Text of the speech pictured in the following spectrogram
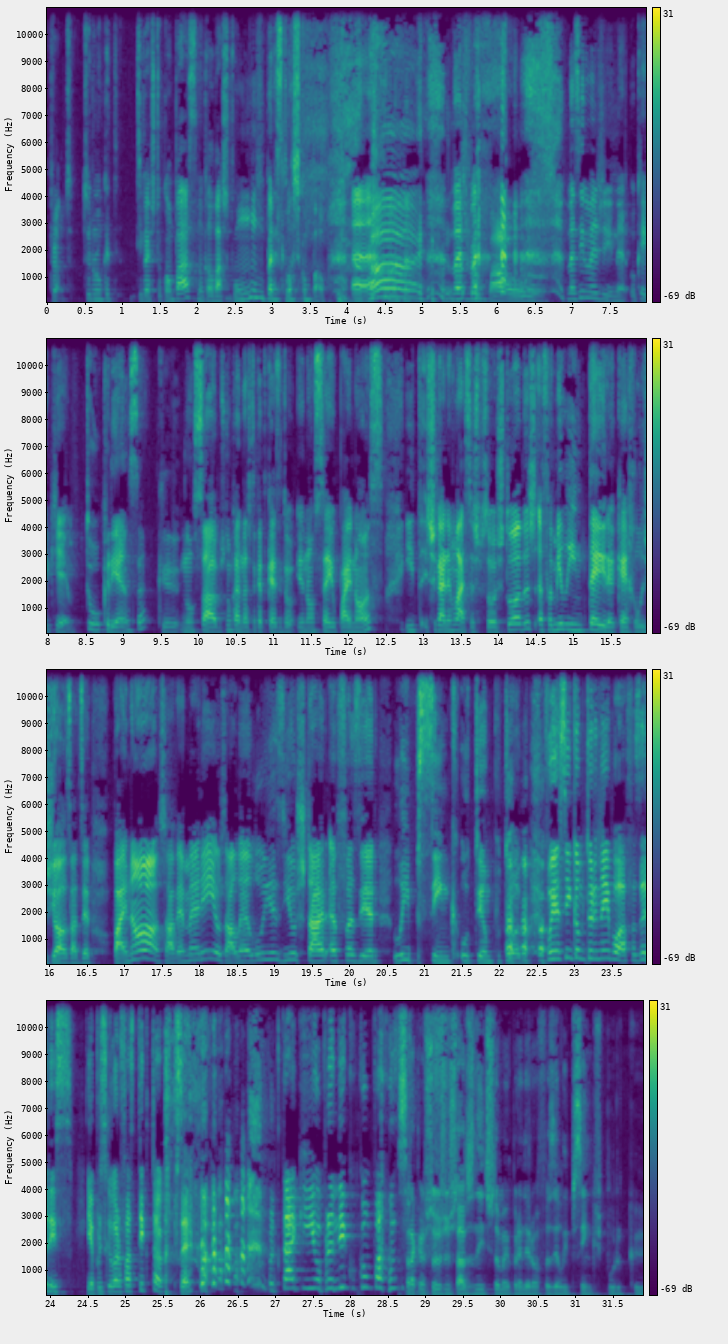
Pronto, tu nunca tiveste o compasso, nunca levaste com um, parece que levaste com um pau. Ai, mas, com pau. mas imagina, o que é que é? Tu, criança, que não sabes, nunca andaste na catequese, então eu não sei o Pai Nosso, e chegarem lá essas pessoas todas, a família inteira que é religiosa a dizer Pai Nosso, Ave Maria, os Aleluias, e eu estar a fazer lip sync o tempo todo. Foi assim que eu me tornei boa a fazer isso. E é por isso que agora faço TikToks, percebe? porque está aqui, eu aprendi com o compasso. Será que as pessoas nos Estados Unidos também aprenderam a fazer lip syncs porque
